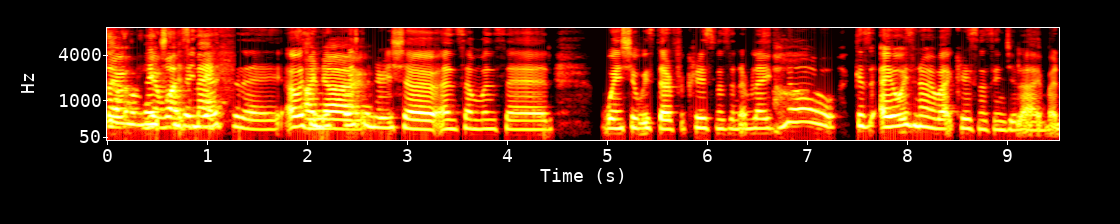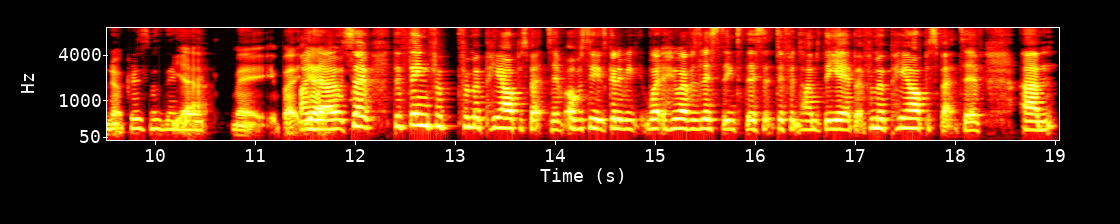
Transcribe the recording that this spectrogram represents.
so yeah, what's yesterday? I was I in know. the stationery show, and someone said, "When should we start for Christmas?" And I'm like, "No," because I always know about Christmas in July, but not Christmas in yeah. like May. But yeah. I know. So the thing for, from a PR perspective, obviously, it's going to be whoever's listening to this at different times of the year. But from a PR perspective, um,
